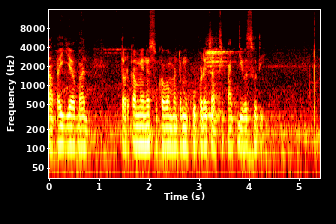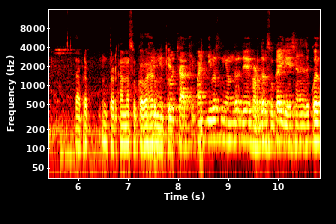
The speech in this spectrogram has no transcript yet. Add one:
કાપાઈ ગયા બાદ તડકામાં એને સુકવવા માટે મૂકવું પડે ચારથી પાંચ દિવસ સુધી. તો આપણે તડકામાં સુકાવા સારું મૂકીએ. ચારથી પાંચ દિવસની અંદર જે હળદર સુકાઈ ગઈ છે અને જે કોઈ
